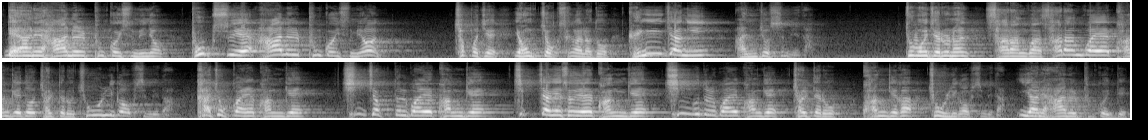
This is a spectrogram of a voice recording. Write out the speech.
내 안에 한을 품고 있으면요. 복수의 한을 품고 있으면 첫 번째 영적 생활에도 굉장히 안 좋습니다. 두 번째로는 사랑과 사랑과의 관계도 절대로 좋을 리가 없습니다. 가족과의 관계, 친척들과의 관계, 직장에서의 관계, 친구들과의 관계, 절대로 관계가 좋을 리가 없습니다. 이 안에 한을 품고 있는데,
